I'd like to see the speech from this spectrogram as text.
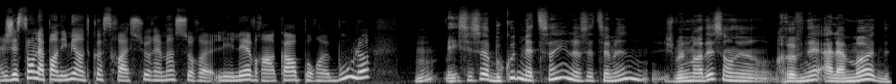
la gestion de la pandémie, en tout cas, sera assurément sur euh, les lèvres encore pour un bout, là. Hmm. Mais c'est ça, beaucoup de médecins là, cette semaine. Je me demandais si on revenait à la mode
